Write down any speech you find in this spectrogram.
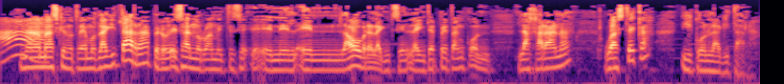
Ah. Nada más que no traemos la guitarra, pero esa normalmente se- en, el, en la obra la, la interpretan con la jarana huasteca y con la guitarra.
